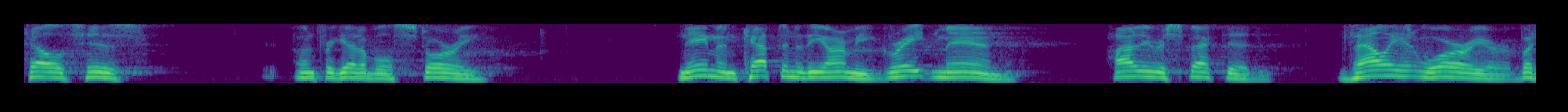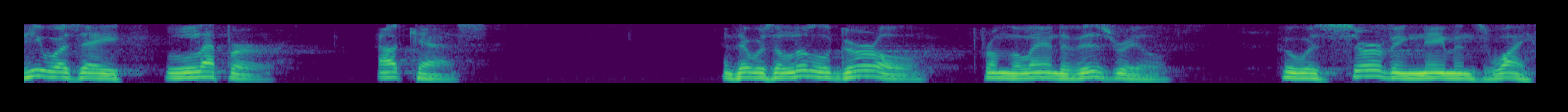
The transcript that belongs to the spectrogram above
tells his unforgettable story. Naaman, captain of the army, great man, highly respected, valiant warrior, but he was a leper, outcast. And there was a little girl from the land of Israel who was serving Naaman's wife.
